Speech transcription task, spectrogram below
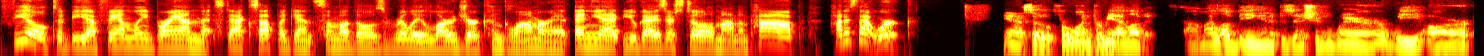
feel to be a family brand that stacks up against some of those really larger conglomerate and yet you guys are still mom and pop? How does that work? Yeah, so for one, for me, I love it. Um, I love being in a position where we are,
